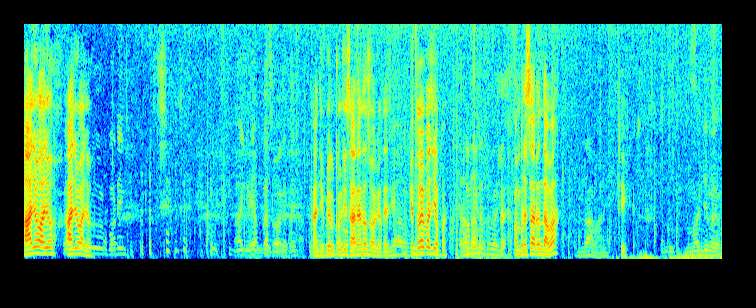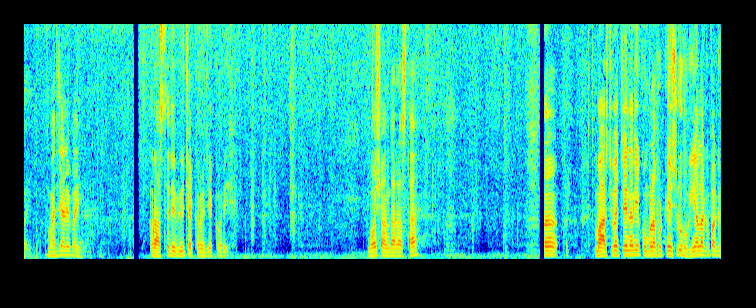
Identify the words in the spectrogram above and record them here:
ਆ ਜਾਓ ਆ ਜਾਓ ਆ ਜਾਓ ਆ ਜਾਓ ਆਈਏ ਆਪਕਾ ਸਵਾਗਤ ਹੈ ਹਾਂਜੀ, ਬਿਲਕੁਲ ਜੀ, ਸਾਰਿਆਂ ਦਾ ਸਵਾਗਤ ਹੈ ਜੀ। ਕਿੱਥੋਂ ਹੈ ਭਾਜੀ ਆਪਾਂ? ਅੰਮ੍ਰਿਤਸਰ ਰੰਧਾਵਾ। ਰੰਧਾਵਾ ਨੇ ਠੀਕ ਮਾਝੇ ਵਾਲੇ ਭਾਈ ਮਾਝੇ ਵਾਲੇ ਭਾਈ। ਰਾਸਤੇ ਦੇ ਵਿਊ ਚੈੱਕ ਕਰੋ ਜੀ ਇੱਕ ਵਾਰੀ। ਬਹੁਤ ਸ਼ਾਨਦਾਰ ਰਸਤਾ। ਮਾਰਚ ਵਿੱਚ ਇਹਨਾਂ ਦੀਆਂ ਕੁੰਬਲਾ ਫੁੱਟਣੀਆਂ ਸ਼ੁਰੂ ਹੋ ਗਈਆਂ ਲਗਭਗ।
